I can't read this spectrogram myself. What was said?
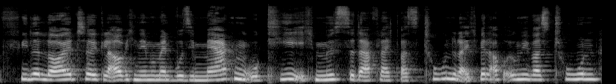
Viele Leute, glaube ich, in dem Moment, wo sie merken, okay, ich müsste da vielleicht was tun oder ich will auch irgendwie was tun,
